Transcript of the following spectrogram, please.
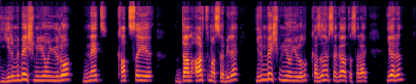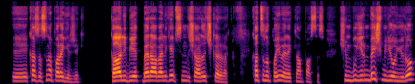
25 milyon euro net kat sayıdan artmasa bile 25 milyon euroluk kazanırsa Galatasaray yarın e, kasasına para girecek. Galibiyet, beraberlik hepsini dışarıda çıkararak. Katılım payı ve reklam pastası. Şimdi bu 25 milyon euro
